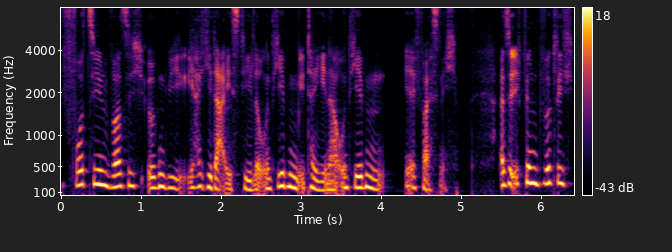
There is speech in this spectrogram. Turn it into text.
vorziehen, was ich irgendwie, ja, jeder Eisdiele und jedem Italiener und jedem, ja, ich weiß nicht. Also ich bin wirklich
